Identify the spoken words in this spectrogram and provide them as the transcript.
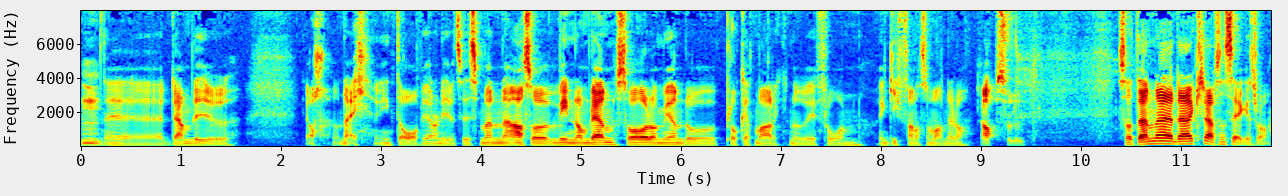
Mm. Eh, Den blir ju... Ja, nej, inte avgörande givetvis. Men eh, alltså vinner de den så har de ju ändå plockat mark nu ifrån Giffarna som vann idag. Absolut. Så att den, eh, där krävs en seger tror jag.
